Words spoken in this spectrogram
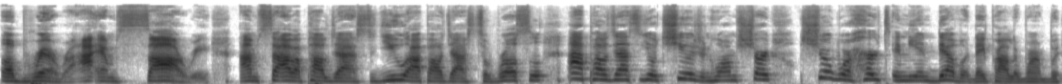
Abraira. I am sorry. I'm sorry. I apologize to you. I apologize to Russell. I apologize to your children, who I'm sure sure were hurt in the endeavor. They probably weren't, but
